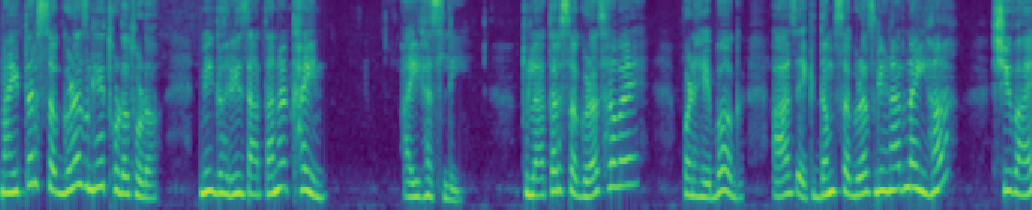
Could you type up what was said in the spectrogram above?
नाहीतर सगळंच घे थोडं थोडं मी घरी जाताना खाईन. आई हसली. तुला तर सगळंच हवं आहे पण हे बघ आज एकदम सगळंच घेणार नाही हां? शिवाय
